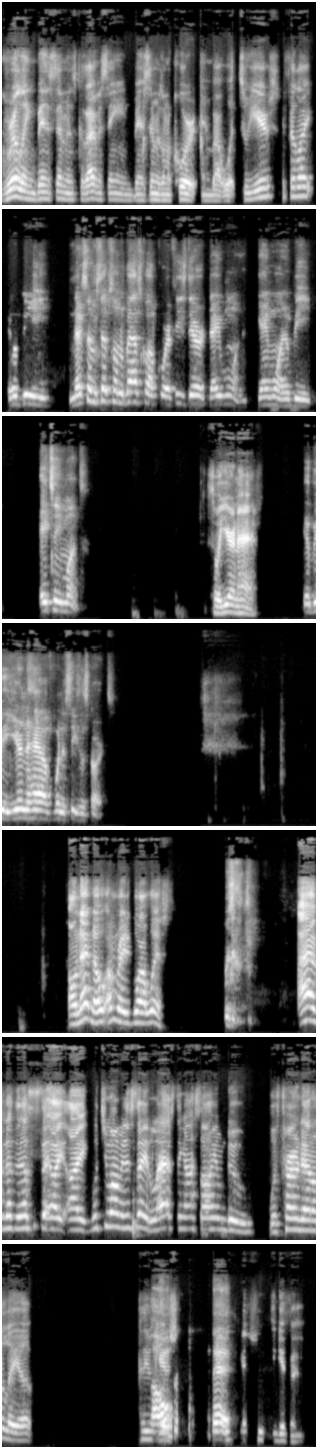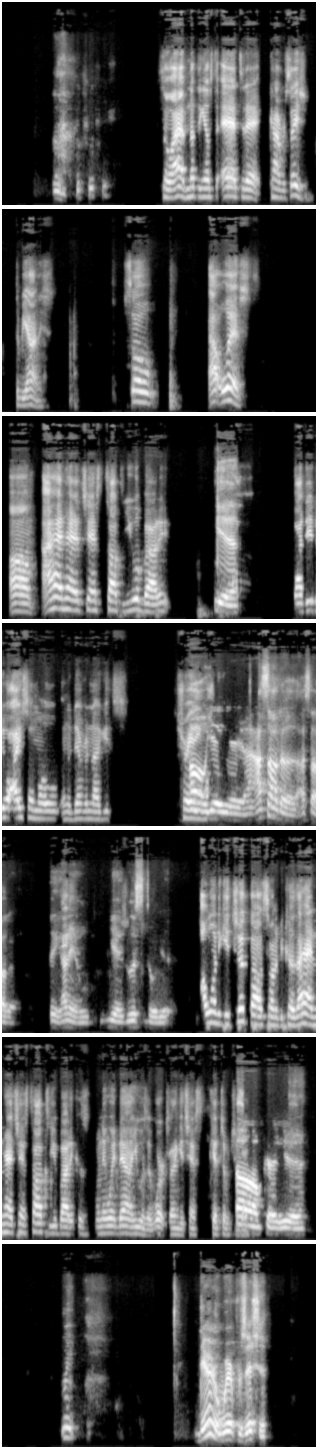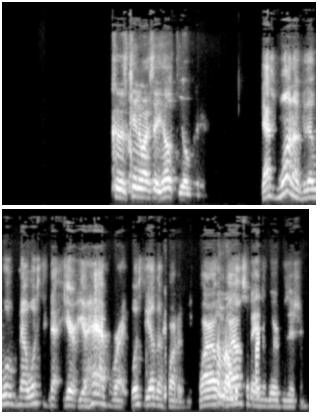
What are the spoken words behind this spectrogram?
grilling Ben Simmons because I haven't seen Ben Simmons on the court in about, what, two years, I feel like? It would be next time he steps on the basketball court, if he's there day one, game one, it would be 18 months. So a year and a half. It'll be a year and a half when the season starts. On that note, I'm ready to go out west. I have nothing else to say. Like, like, what you want me to say? The last thing I saw him do was turn down a layup because he was Oh, that. scared to get fouled. So I have nothing else to add to that conversation, to be honest. So out west, um, I hadn't had a chance to talk to you about it. yeah. I did do an ISO mode on the Denver Nuggets. Trading. Oh yeah, yeah, yeah. I saw the I saw the thing. I didn't yeah listen to it yet. I want to get your thoughts on it because I hadn't had a chance to talk to you about it because when they went down, you was at work, so I didn't get a chance to catch up with you. Oh, okay, yeah. I mean, they're in a weird position because can't nobody stay healthy over there. That's one of it. That will- Now, what's the that you're you're half right. What's the other part of it? Why, why else are they in a weird position?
